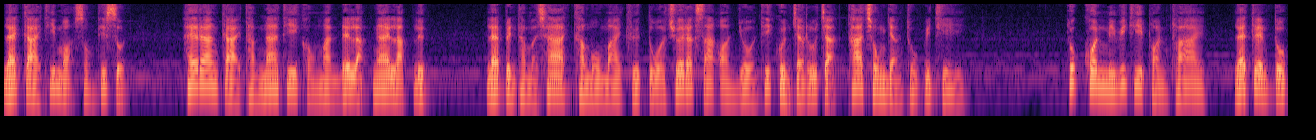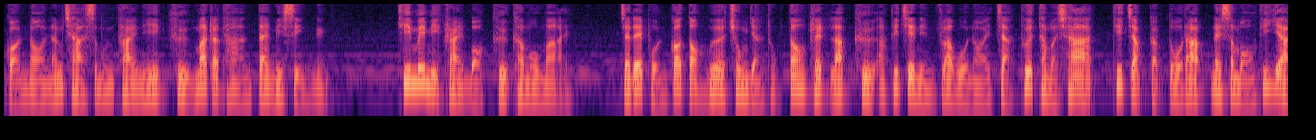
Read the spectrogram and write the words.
และกายที่เหมาะสมที่สุด ให้ร่างกายทำหน้าที่ของมันได้หลับง่ายหลับลึก และเป็นธรรมชาติคาโมไมล์คือตัวช่วยรักษาอ่อนโยนที่คุณจะรู้จักถ้าชงอย่างถูกวิธี ทุกคนมีวิธีผ่อนคลาย และเตรียมตัวก่อนนอนน้ำชาสมุนไพรนี้คือมาตรฐานแต่มีสิ่งหนึ่ง ที่ไม่มีใครบอกคือคาโมไมล์จะได้ผลก็ต่อเมื่อชงอย่างถูกต้องเคล็ดลับคืออภิเจนินฟลาโวนอยด์จากพืชธรรมชาติที่จับกับตัวรับในสมองที่ยา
